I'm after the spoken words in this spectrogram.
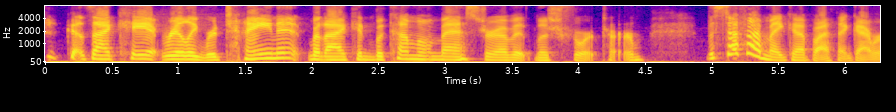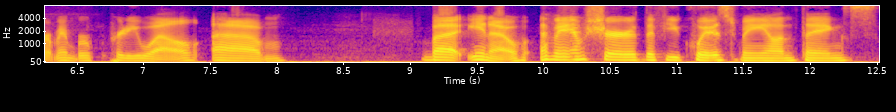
because I can't really retain it, but I can become a master of it in the short term. The stuff I make up, I think I remember pretty well. Um, but you know, I mean, I'm sure if you quizzed me on things,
